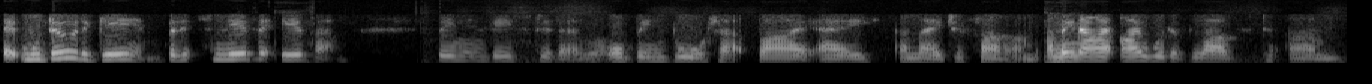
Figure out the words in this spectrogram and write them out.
It will do it again but it's never ever been invested in or been bought up by a, a major farm. I mean i, I would have loved um,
